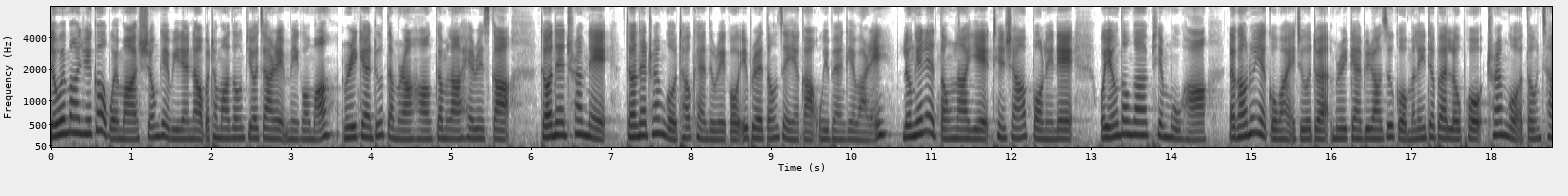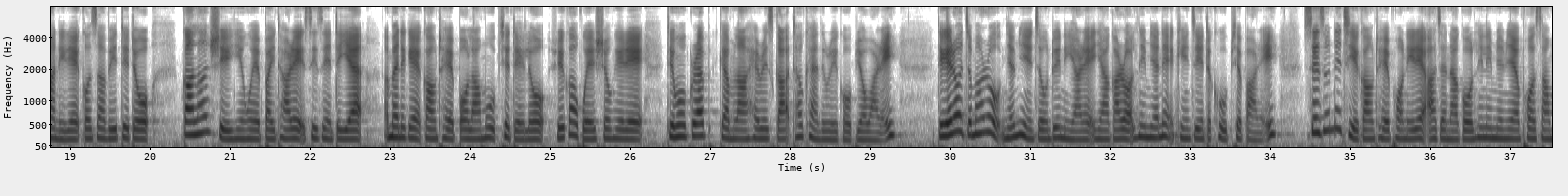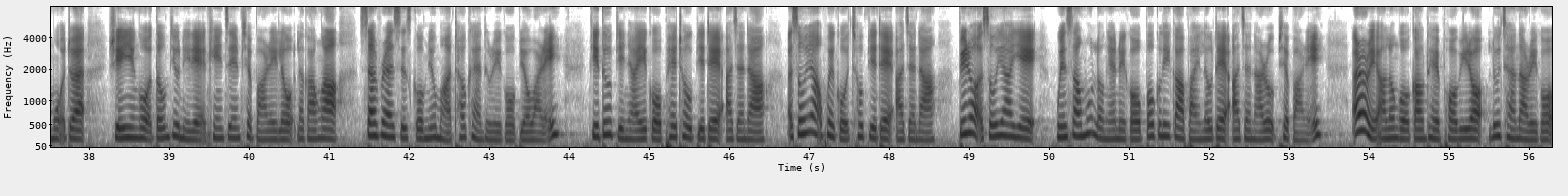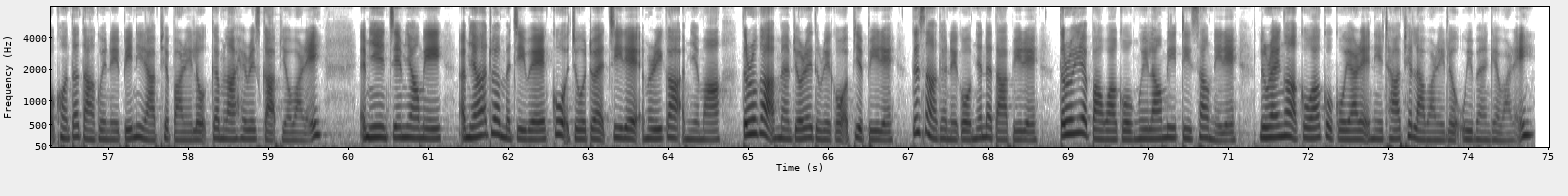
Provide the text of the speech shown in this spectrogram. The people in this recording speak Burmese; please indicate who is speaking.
Speaker 1: နိုဝင်ဘာရွေးကောက်ပွဲမှာရှုံးခဲ့ပြီးတဲ့နောက်ပထမဆုံးပြောကြားတဲ့မိန့်ခွန်းမှာအမေရိကန်ဒုသမ္မတဟောင်းကမလာဟဲရစ်ကဒေါ်နယ်ထရမ့်နဲ့ဒေါ်နယ်ထရမ့်ကိုထောက်ခံသူတွေကိုဧပြီ30ရက်ကဝေဖန်ခဲ့ပါတယ်။လွန်ခဲ့တဲ့3လရဲ့ထင်ရှားပေါ်လင်တဲ့ဝယုံသုံးကားဖြစ်မှုဟာ၎င်းတို့ရဲ့ကိုယ်ပိုင်အကျိုးအတွက်အမေရိကန်ပြည်ထောင်စုကိုမလိမ့်တပတ်လုပ်ဖို့ထရမ့်ကိုအသုံးချနေတဲ့ conservative တို့ကာလရှည်ရင်ဝယ်ပိုက်ထားတဲ့အစီအစဉ်တရက်အမေရိကန်အကောင့်ထဲပေါ်လာမှုဖြစ်တယ်လို့ရွေးကောက်ပွဲရှုံးခဲ့တဲ့ Democrat Kamala Harris ကထောက်ခံသူတွေကိုပြောပါတယ်။ တကယ်တော့ကျမတို့မျက်မြင်ကြုံတွေ့နေရတဲ့အရာကတော့လှင်မြန်တဲ့အခင်းကျင်းတစ်ခုဖြစ်ပါတယ်။စေစုနှစ်ချီအကောင့်ထဲပေါ်နေတဲ့အာဂျန်နာကိုလှင်လင်းမြန်မြန်ဖော်ဆောင်မှုအတွက်ရေးရင်ကိုအသုံးပြုနေတဲ့အခင်းကျင်းဖြစ်ပါတယ်လို့၎င်းကဆန်ဖရန်စစ္စကိုမြို့မှာထောက်ခံသူတွေကိုပြောပါတယ်။ ပြည်သူပညာရေးကိုဖဲထုတ်ပစ်တဲ့အာဂျန်ဒါအစိုးရအဖွဲ့ကိုချုပ်ပစ်တဲ့အာဂျန်ဒါပြီးတော့အစိုးရရဲ့ဝန်ဆောင်မှုလုပ်ငန်းတွေကိုပုဂ္ဂလိကပိုင်လုပ်တဲ့အာဂျန်ဒါတို့ဖြစ်ပါတယ်။အဲ့ဒါတွေအလုံးကိုအကောင့်ထဲပေါ်ပြီးတော့လူချမ်းသာတွေကိုအခွန်သက်သာခွင့်တွေပေးနေတာဖြစ်ပါတယ်လို့ကမ်မလာဟဲရစ်ကပြောပါတယ်။ အမြင့်ကျင်းမြောင်းပြီးအများအတွက်မကြည့်ပဲကို့အကျိုးအတွက်ကြီးတဲ့အမေရိကအမြင်မှာသူတို့ကအမှန်ပြောတဲ့သူတွေကိုအပြစ်ပေးတယ်။သစ္စာခံတွေကိုမျက်နှာသားပေးတယ်။သူတို့ရဲ့ပါဝါကိုငွေလောင်းပြီးတိဆောက်နေတယ်။လူတိုင်းကကိုအားကိုကိုရတဲ့အနေအထားဖြစ်လာပါတယ်လို့ဝေဖန်ခဲ့ပါတယ်။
